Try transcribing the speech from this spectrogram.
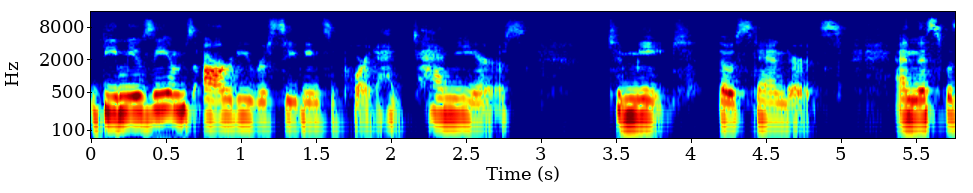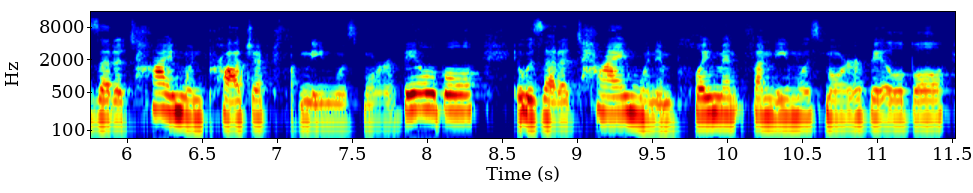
The museums already receiving support had 10 years to meet those standards. And this was at a time when project funding was more available. It was at a time when employment funding was more available.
